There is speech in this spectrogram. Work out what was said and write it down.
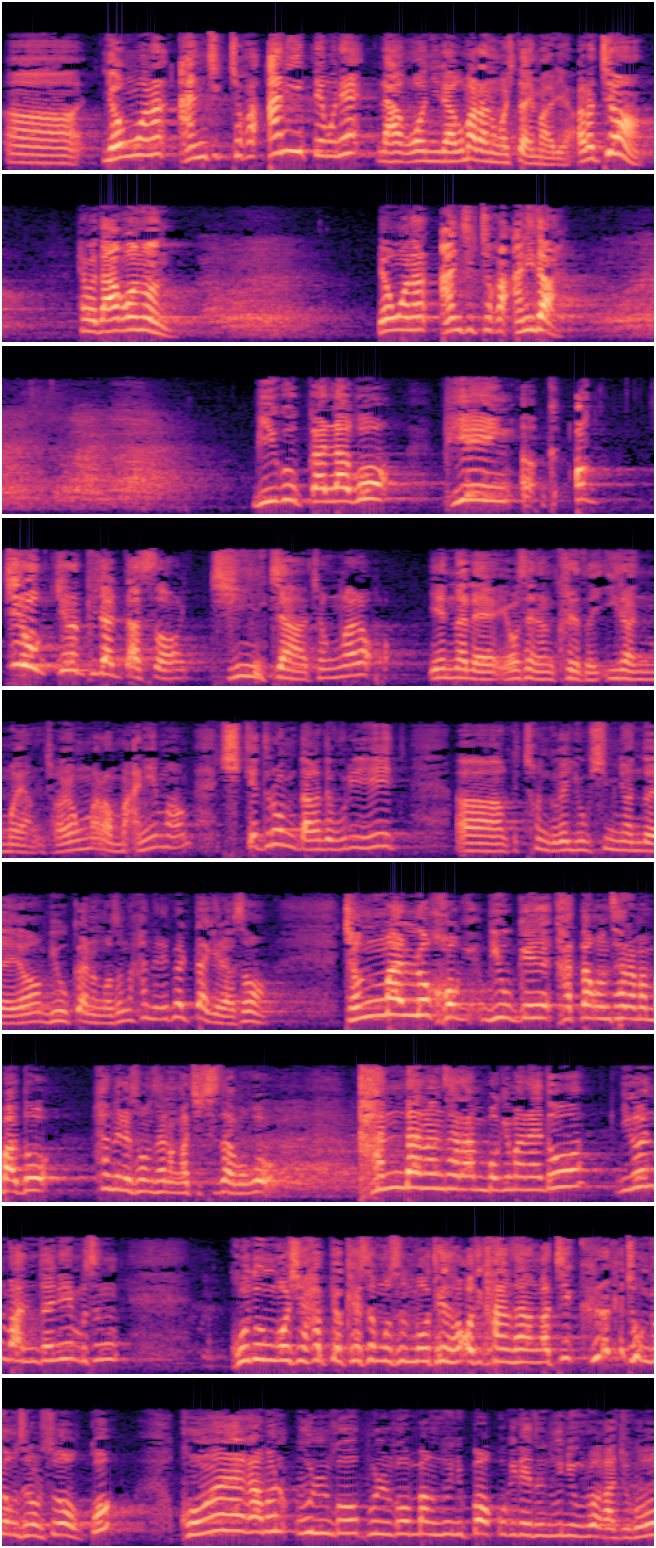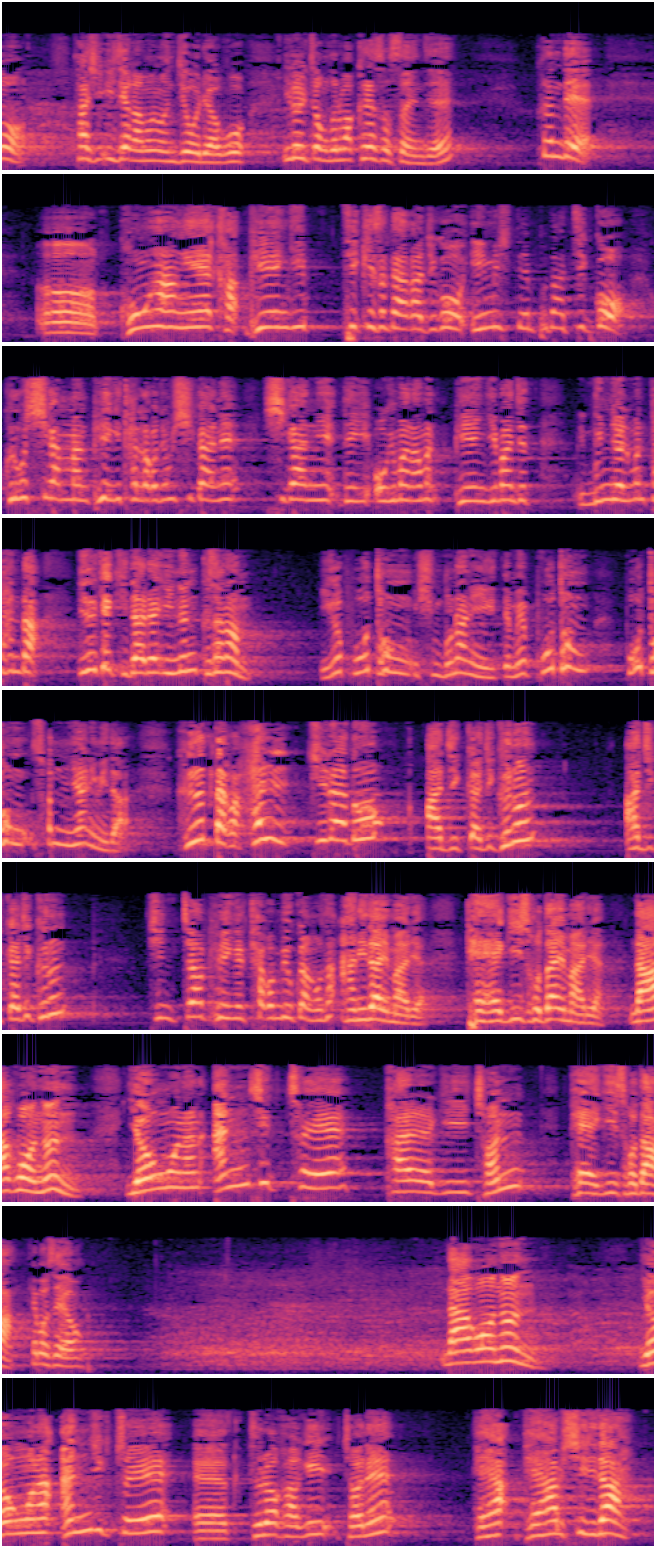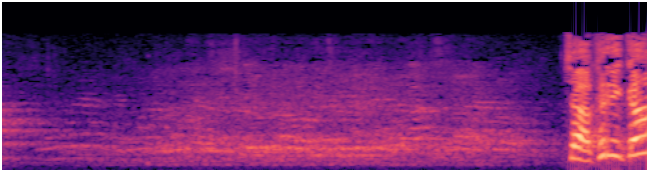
어, 영원한 안식처가 아니기 때문에 낙원이라고 말하는 것이다 이 말이야. 알았죠? 해봐 낙원은 영원한 안식처가 아니다. 미국 갈라고 비행 어, 그 억지로 억지로 비자를 땄어. 진짜 정말 옛날에 요새는 그래도 이런 모양 저런 모양 많이 뭐 쉽게 들어옵니다. 근데 우리 어, 1960년도에요. 미국 가는 것은 하늘의 별따기라서 정말로 거기 미국에 갔다 온 사람만 봐도 하늘에서 온 사람 같이 쳐다보고 간다는 사람 보기만 해도 이건 완전히 무슨 고등고시 합격해서 무슨 못해서 어디 가는 사람 같이 그렇게 존경스러울 수 없고 공항에 가면 울고 불고 막 눈이 뻐꾸기 돼도 눈이 울어가지고 다시 이제 가면 언제 오려고 이럴 정도로 막 그랬었어 이제. 그런데 어, 공항에 가, 비행기 티켓을 다 가지고 이미지 스탬프 다 찍고 그리고 시간만 비행기 타려고 좀 시간에 시간이 오기만 하면 비행기만 이제 문 열면 탄다 이렇게 기다려 있는 그 사람 이거 보통 신분 아니기 때문에 보통 보통 선이 아닙니다. 그렇다고 할지라도 아직까지 그는 아직까지 그는 진짜 비행기를 타고 미국 간 것은 아니다 이 말이야. 대기소다 이 말이야. 낙원은 영원한 안식처에 가기 전 대기소다. 해보세요. 낙원은 영원한 안식처에 들어가기 전에 대합, 대합실이다. 자, 그러니까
